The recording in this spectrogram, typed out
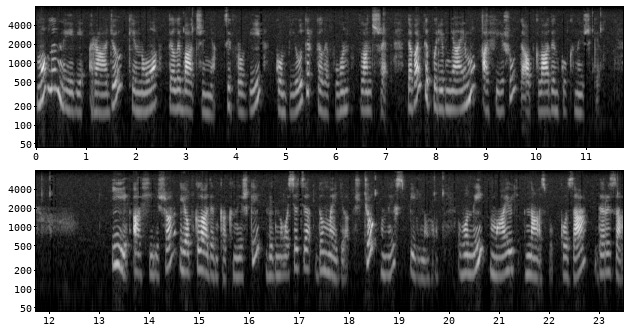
мовлениві радіо, кіно, телебачення, цифрові, комп'ютер, телефон, планшет. Давайте порівняємо афішу та обкладинку книжки. І афіша, і обкладинка книжки відносяться до медіа. Що у них спільного? Вони мають назву Коза Дереза,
